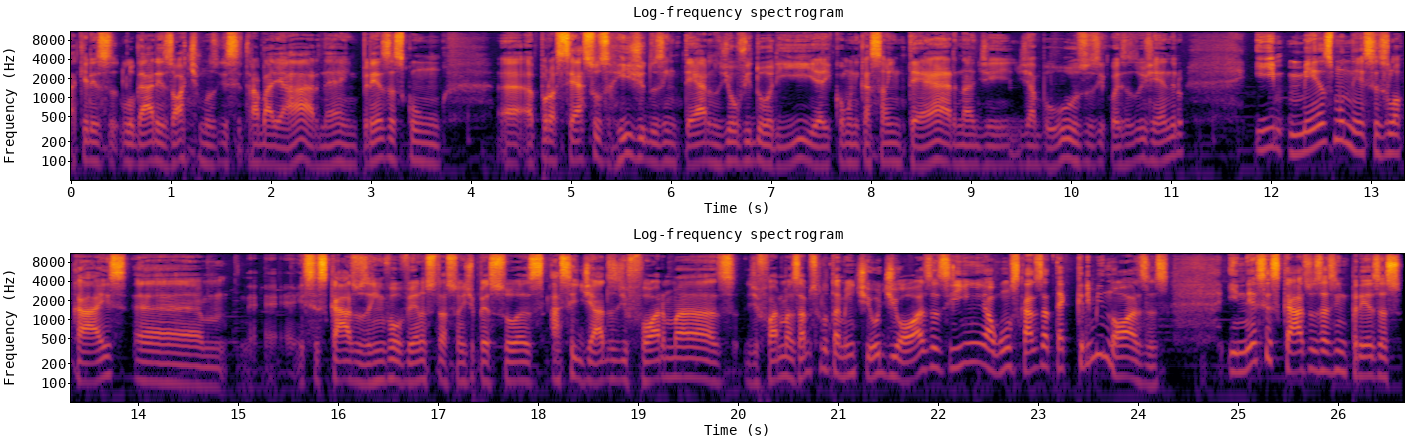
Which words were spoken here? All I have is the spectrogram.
aqueles lugares ótimos de se trabalhar, né? Empresas com uh, processos rígidos internos de ouvidoria e comunicação interna de, de abusos e coisas do gênero. E mesmo nesses locais, é, esses casos envolveram situações de pessoas assediadas de formas, de formas absolutamente odiosas e, em alguns casos, até criminosas. E nesses casos, as empresas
